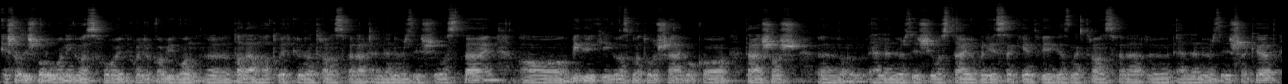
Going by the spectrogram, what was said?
és az is valóban igaz, hogy, hogy a Kavigon található egy külön transferál ellenőrzési osztály. A vidéki igazgatóságok a társas ellenőrzési osztályok részeként végeznek transferál ellenőrzéseket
